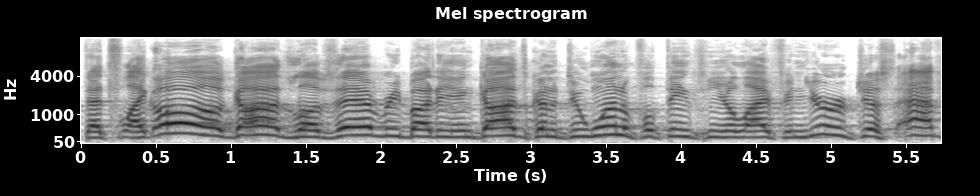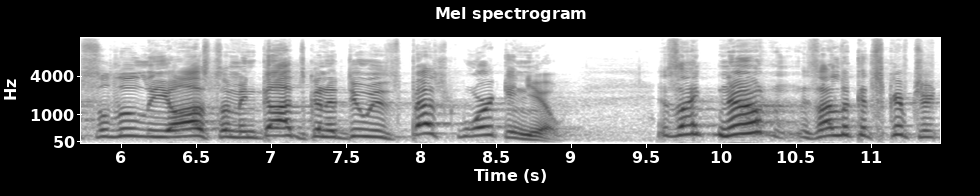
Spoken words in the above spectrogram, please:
that's like, oh, God loves everybody and God's going to do wonderful things in your life and you're just absolutely awesome and God's going to do his best work in you. It's like, no, as I look at scripture,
